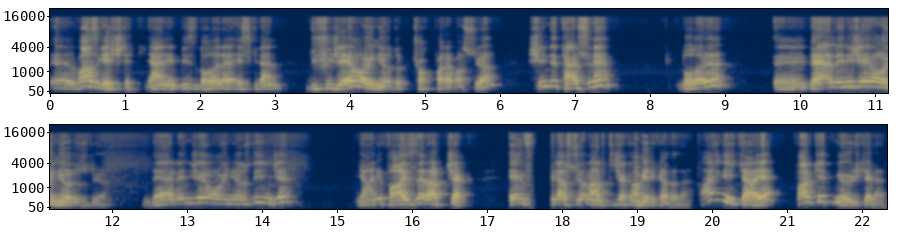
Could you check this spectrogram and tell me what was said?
e, vazgeçtik. Yani biz doları eskiden düşeceğe oynuyorduk. Çok para basıyor. Şimdi tersine doları e, değerleneceğe oynuyoruz diyor. Değerleneceğe oynuyoruz deyince yani faizler artacak. Enflasyon artacak Amerika'da da. Aynı hikaye fark etmiyor ülkeler.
